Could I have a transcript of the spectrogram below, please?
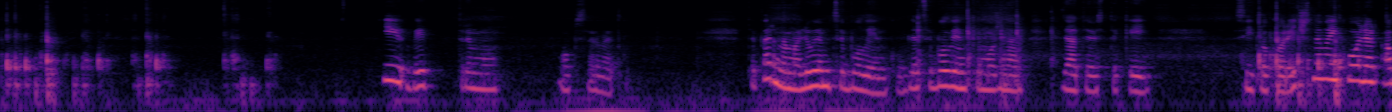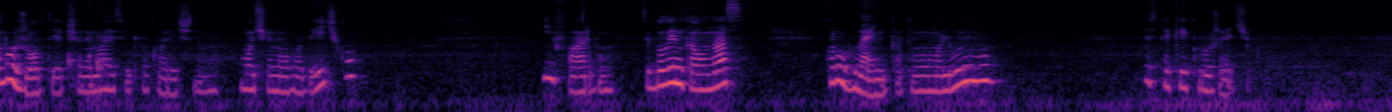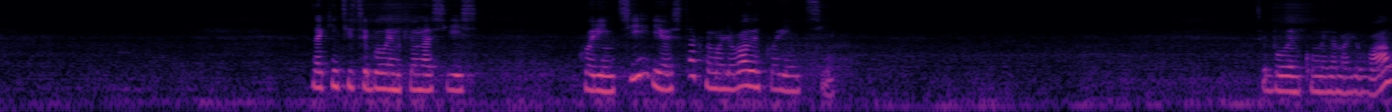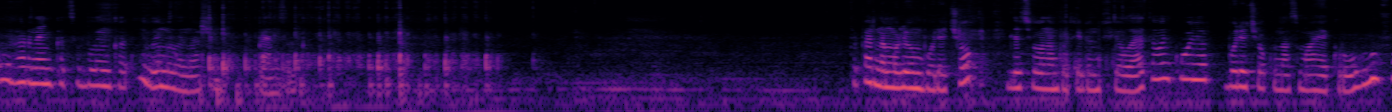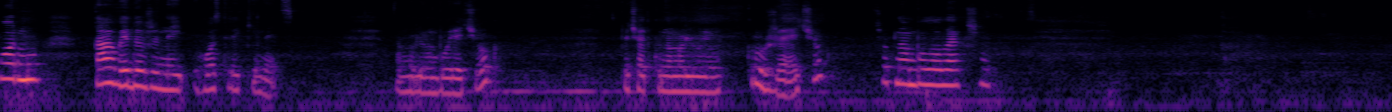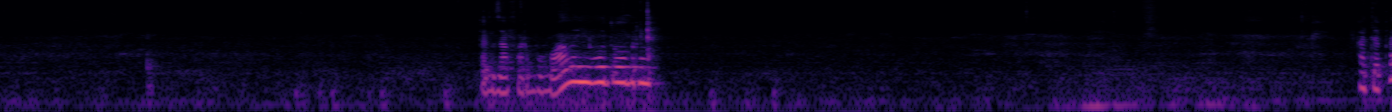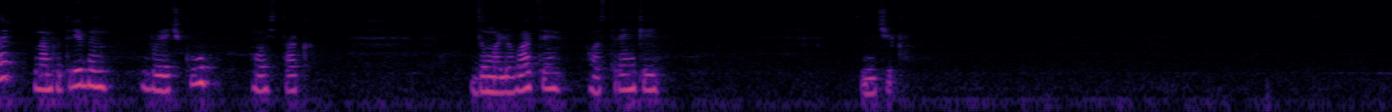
і витримо об серветку. Тепер намалюємо цибулинку. Для цибулинки можна взяти ось такий світло-коричневий колір або жовтий, якщо немає світло-коричневого. Мочуємо водичку і фарбу. Цибулинка у нас кругленька, тому малюємо ось такий кружечок. На кінці цибулинки у нас є корінці, і ось так намалювали корінці. Цибулинку ми намалювали, гарненька цибулинка, і вимили наш пензлик. Тепер намалюємо бурячок. Для цього нам потрібен фіолетовий колір. Бурячок у нас має круглу форму та видовжений гострий кінець. Намалюємо бурячок. Спочатку намалюємо кружечок, щоб нам було легше. Так, зафарбували його добре. А тепер нам потрібен бурячку ось так домалювати гостренький кінчик.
